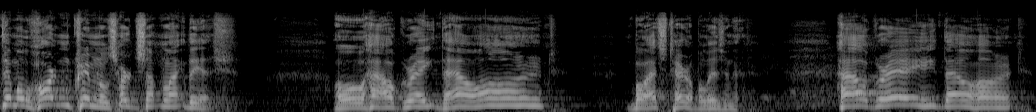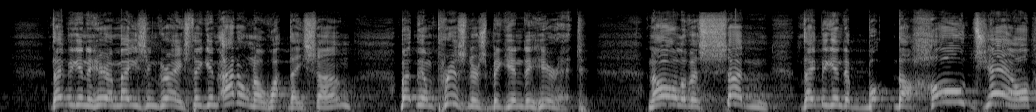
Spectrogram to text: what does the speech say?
them old hardened criminals heard something like this. Oh, how great thou art. Boy, that's terrible, isn't it? How great thou art. They begin to hear amazing grace. They begin, I don't know what they sung, but them prisoners begin to hear it. And all of a sudden, they begin to, the whole jail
